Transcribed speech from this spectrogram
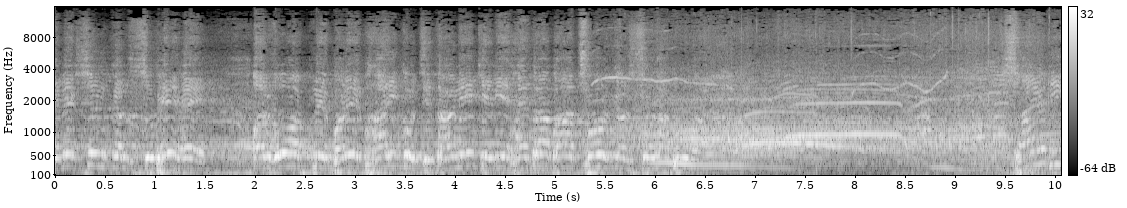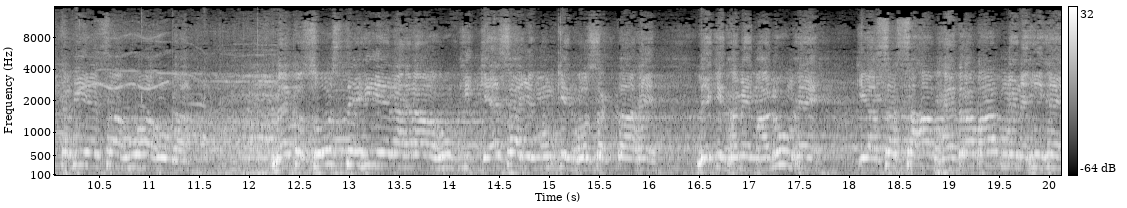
इलेक्शन कल सुबह है और वो अपने बड़े भाई को जिताने के लिए हैदराबाद छोड़कर सोलापुर शायद ही कभी ऐसा हुआ होगा। मैं तो सोचते ही ये रहा हूँ कि कैसा ये मुमकिन हो सकता है। लेकिन हमें मालूम है कि असद साहब हैदराबाद में नहीं है,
